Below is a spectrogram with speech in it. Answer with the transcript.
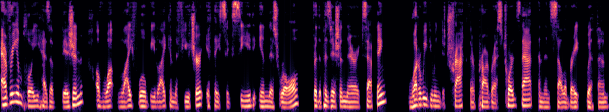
Every employee has a vision of what life will be like in the future if they succeed in this role for the position they're accepting. What are we doing to track their progress towards that and then celebrate with them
